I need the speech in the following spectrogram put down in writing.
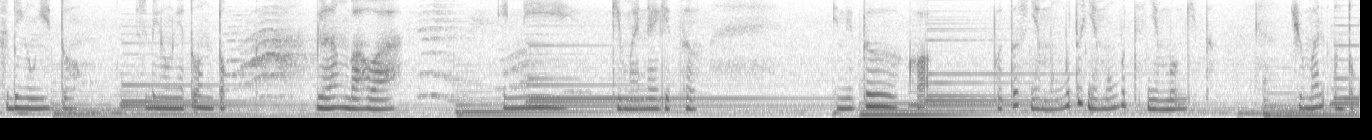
sebingung itu sebingung itu untuk bilang bahwa ini gimana gitu. Ini tuh kok putus nyambung putus nyambung putus nyambung gitu. Cuman untuk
